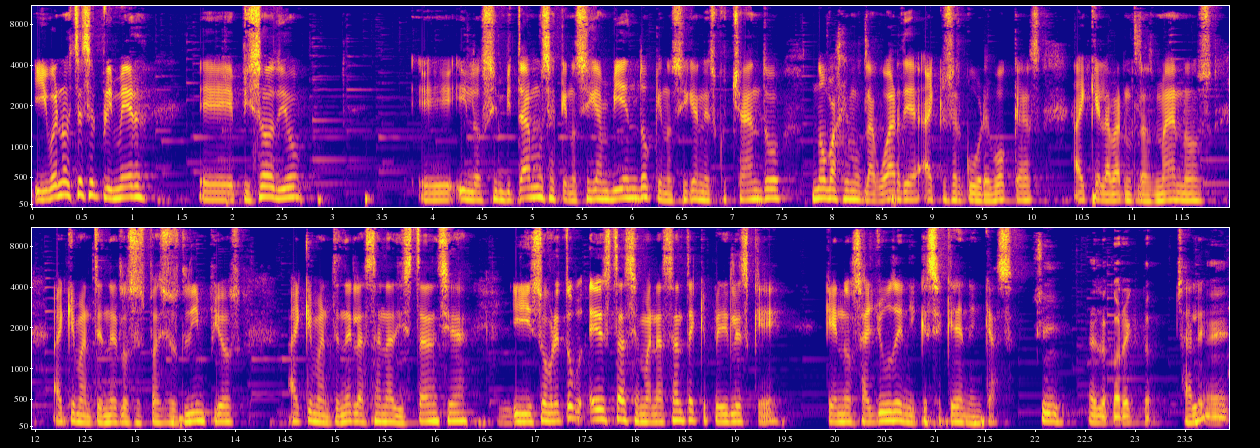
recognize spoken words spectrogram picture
Y bueno, este es el primer eh, episodio. Eh, y los invitamos a que nos sigan viendo, que nos sigan escuchando. No bajemos la guardia, hay que usar cubrebocas, hay que lavarnos las manos, hay que mantener los espacios limpios, hay que mantener la sana distancia. Y sobre todo esta Semana Santa hay que pedirles que, que nos ayuden y que se queden en casa. sí, es lo correcto. ¿Sale? Eh,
